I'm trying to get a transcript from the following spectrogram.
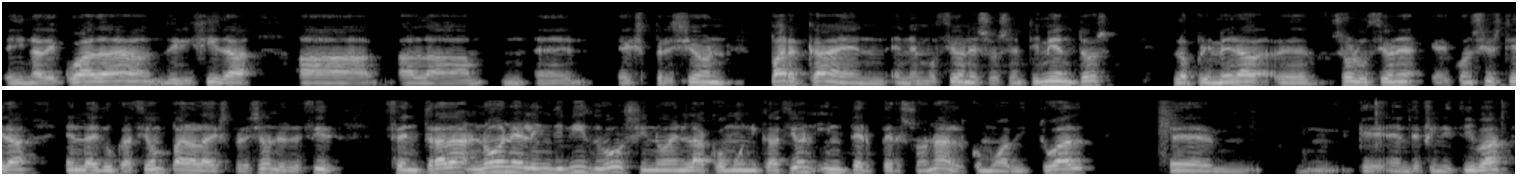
inadecuada, dirigida a, la eh, expresión parca en, emociones o sentimientos, la primera eh, solución eh, consistirá en la educación para la expresión, es decir, centrada no en el individuo, sino en la comunicación interpersonal como habitual, que en definitiva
